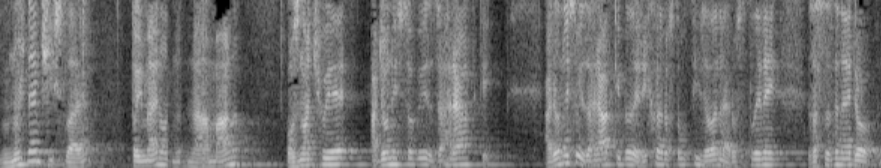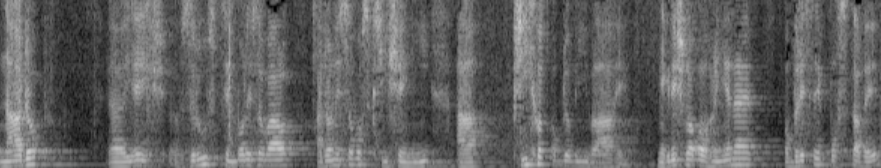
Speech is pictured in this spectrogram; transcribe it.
V množném čísle to jméno Náman označuje Adonisovi zahrádky. Adonisovi zahrádky byly rychle rostoucí zelené rostliny, zasazené do nádob, eh, jejichž vzrůst symbolizoval Adonisovo skříšení a příchod období vláhy. Někdy šlo o hliněné obrysy postavy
